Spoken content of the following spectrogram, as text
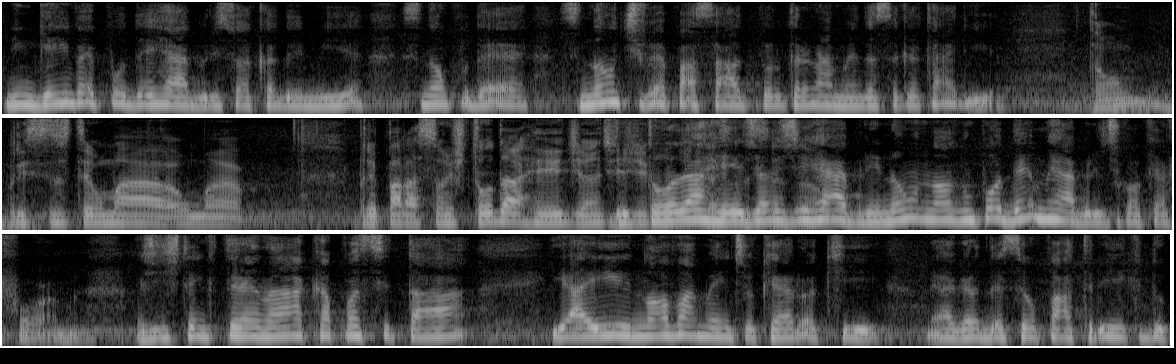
Ninguém vai poder reabrir sua academia se não puder, se não tiver passado pelo treinamento da Secretaria. Então, precisa ter uma, uma preparação de toda a rede antes de De toda a rede antes de reabrir. Não, nós não podemos reabrir de qualquer forma. A gente tem que treinar, capacitar e aí, novamente, eu quero aqui né, agradecer o Patrick do,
